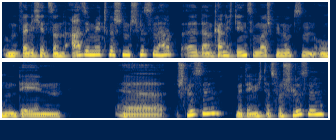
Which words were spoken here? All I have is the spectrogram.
Und wenn ich jetzt so einen asymmetrischen Schlüssel habe, äh, dann kann ich den zum Beispiel nutzen, um den äh, Schlüssel, mit dem ich das verschlüssel,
